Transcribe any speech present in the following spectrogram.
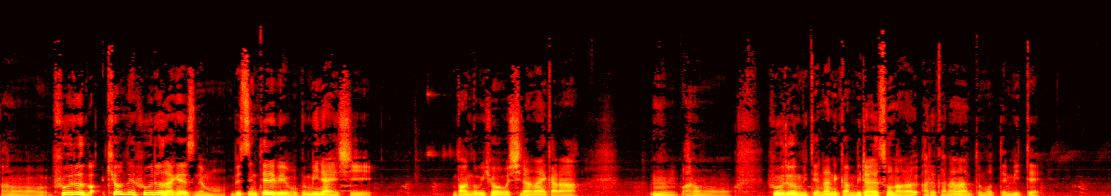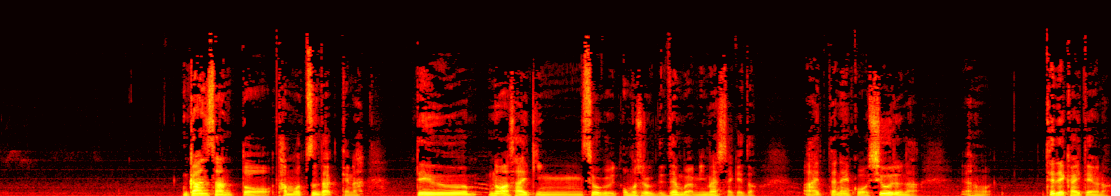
あの、フールば、基本的にフールだけですね、もう。別にテレビ僕見ないし、番組表を知らないから、うん、あの、フール見て何か見られそうなのあるかななんて思って見て、ガンさんと保つだっけな？っていうのは最近すごく面白くて全部は見ましたけど、ああいったね、こうシュールな、あの、手で描いたような、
